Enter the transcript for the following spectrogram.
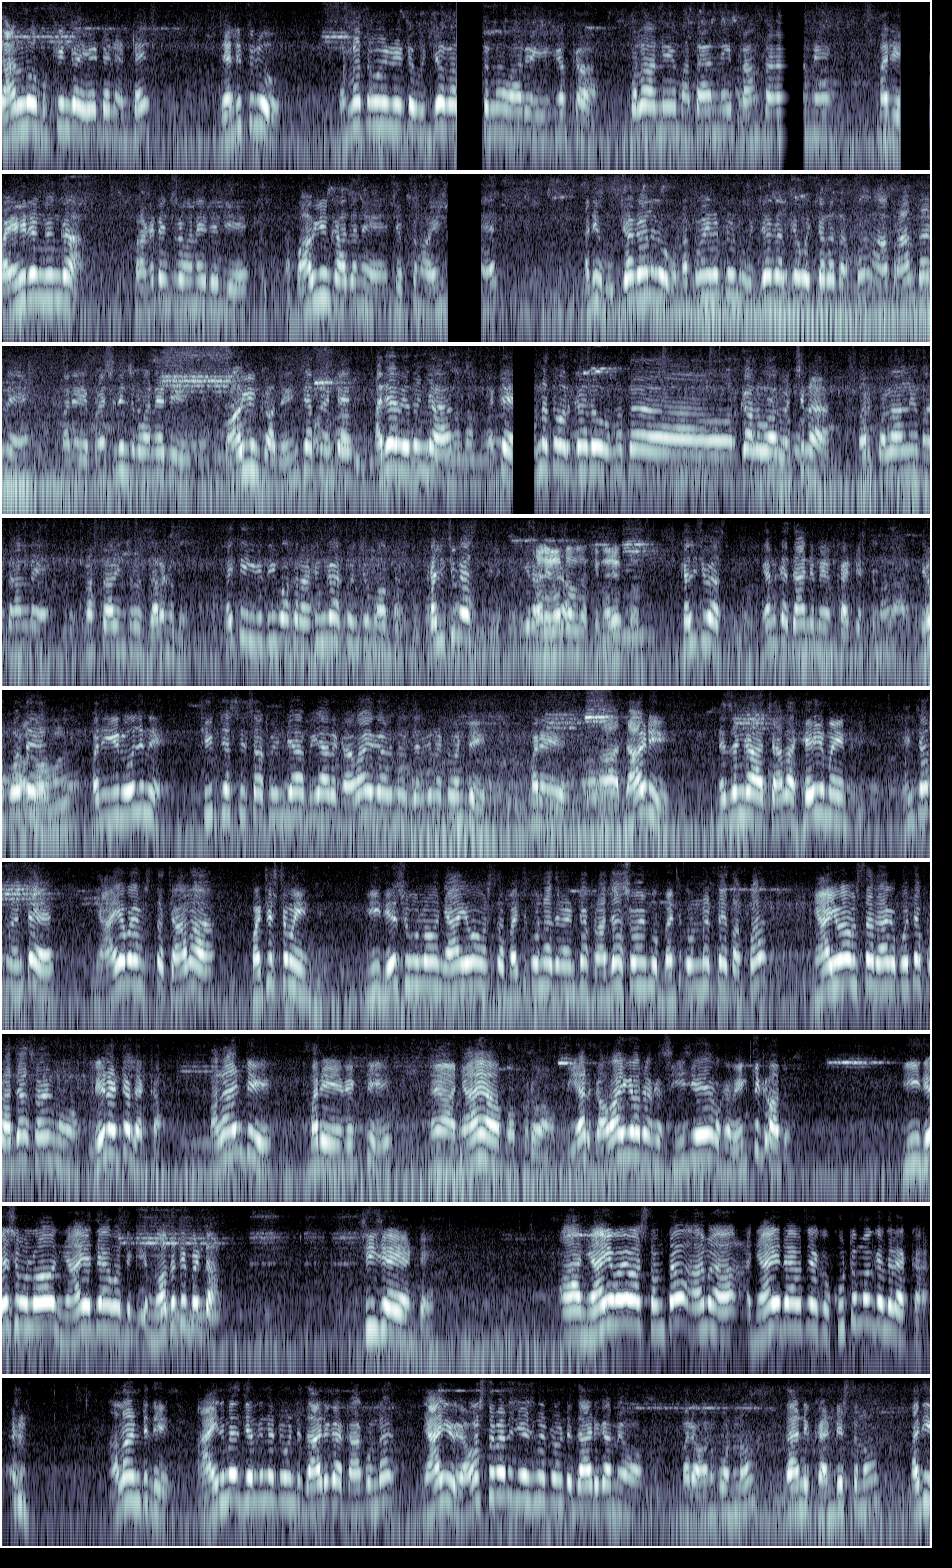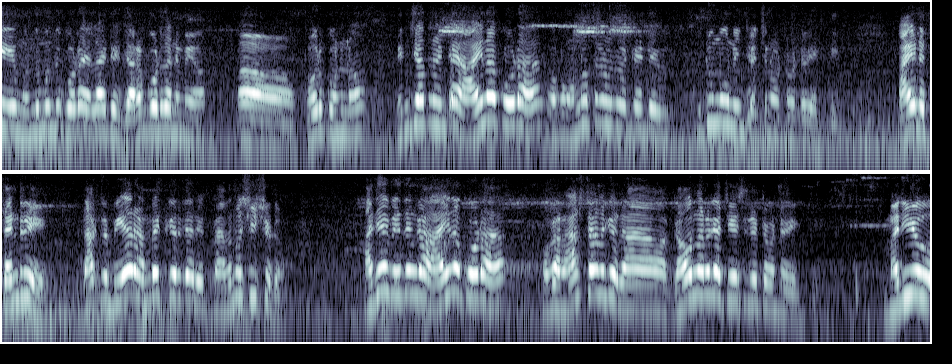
దానిలో ముఖ్యంగా ఏంటంటే దళితులు ఉన్నతమైనటువంటి ఉద్యోగాలు ఉన్న వారి యొక్క కులాన్ని మతాన్ని ప్రాంతాన్ని మరి బహిరంగంగా ప్రకటించడం అనేది ఇది భావ్యం కాదని చెప్తున్నాం. ఏంటంటే అది ఉద్యోగాలు ఉన్నతమైనటువంటి ఉద్యోగాలకే వచ్చారో తప్ప ఆ ప్రాంతాన్ని మరి ప్రశ్నించడం అనేది భావ్యం కాదు. ఏం చేస్తానంటే అదే విధంగా అంటే ఉన్నత వర్గాలు ఉన్నత వర్గాల వారు వచ్చిన వారి కులాలని మతాలని ప్రస్తావించడం జరగదు. అయితే ఇది ఒక రకంగా కొంచెం మాకు కలిసి వేస్తుంది కలిసి వేస్తుంది కనుక దాన్ని మేము ఖండిస్తున్నాం. ఇకపోతే మరి ఈ రోజుని chief justice of India BR Gavai గారి మీద జరిగినటువంటి మరి ఆ దాడి నిజంగా చాలా హేయమైనది ఏం చేస్తానంటే న్యాయ వ్యవస్థ చాలా పటిష్టమైంది. ఈ దేశంలో న్యాయ వ్యవస్థ బతికున్నది అంటే ప్రజాస్వామ్యం బతికున్నట్టే తప్ప న్యాయ వ్యవస్థ లేకపోతే ప్రజాస్వామ్యం లేనట్టే లెక్క. అలాంటి మరి వ్యక్తి న్యాయ ఇప్పుడు బిఆర్ గవాయ్ గారు ఒక సీజే ఒక వ్యక్తి కాదు. ఈ దేశంలో న్యాయదేవతకి మొదటి బిడ్డ సీజే అంటే. ఆ న్యాయ వ్యవస్థ అంతా ఆమె ఆ న్యాయదేవత యొక్క కుటుంబం కింద లెక్క. అలాంటిది ఆయన మీద జరిగినటువంటి దాడిగా కాకుండా న్యాయ వ్యవస్థ మీద చేసినటువంటి దాడిగా మేము మరి అనుకుంటున్నాం. దాన్ని ఖండిస్తున్నాం. అది ముందు ముందు కూడా ఇలాంటివి జరగకూడదని మేము కోరుకుంటున్నాం. ఎంచేతనంటే ఆయన కూడా ఒక ఉన్నతమైనటువంటి కుటుంబం నుంచి వచ్చినటువంటి వ్యక్తి. ఆయన తండ్రి డాక్టర్ బిఆర్ అంబేద్కర్ గారి ప్రథమ శిష్యుడు. అదేవిధంగా ఆయన కూడా ఒక రాష్ట్రానికి గవర్నర్గా చేసినటువంటి వ్యక్తి. మరియు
